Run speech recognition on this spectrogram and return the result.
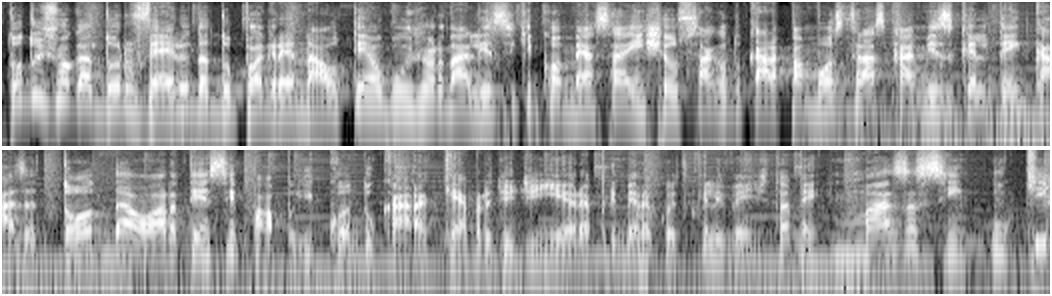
todo jogador velho da dupla Grenal tem algum jornalista que começa a encher o saco do cara pra mostrar as camisas que ele tem em casa. Toda hora tem esse papo. E quando o cara quebra de dinheiro, é a primeira coisa que ele vende também. Mas assim, o que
